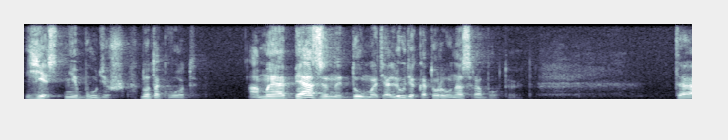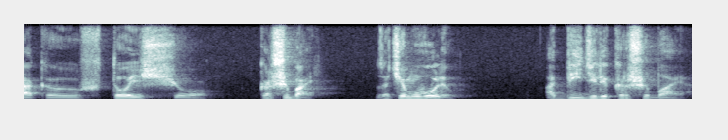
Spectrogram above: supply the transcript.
есть не будешь. Ну так вот, а мы обязаны думать о людях, которые у нас работают. Так, э, что еще? Коршибай. Зачем уволил? Обидели Коршибая.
